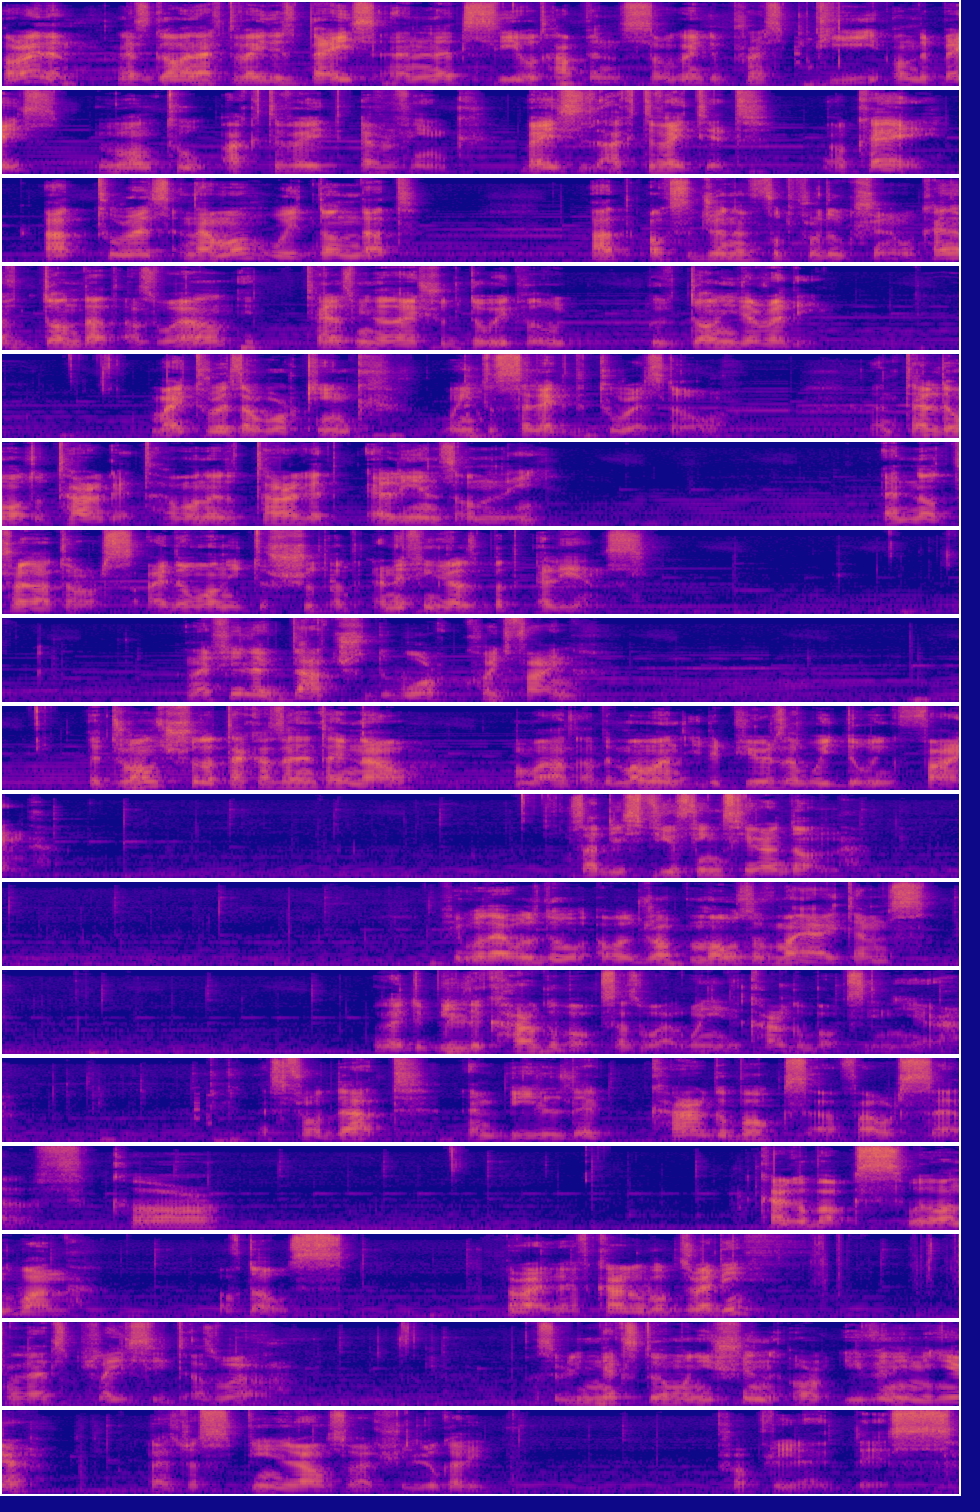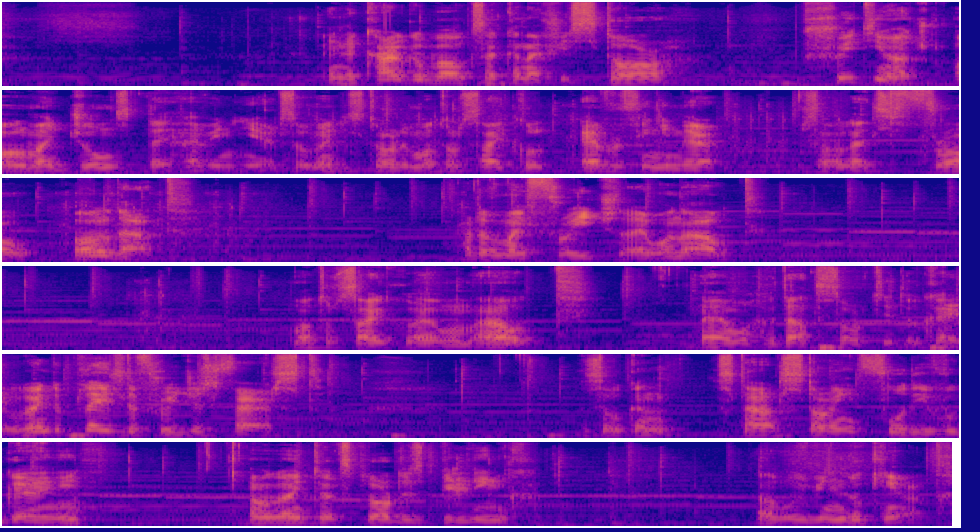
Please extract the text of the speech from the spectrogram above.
Alright then, let's go and activate this base and let's see what happens. So we're going to press P on the base. We want to activate everything. Base is activated. Okay, add turrets and ammo, we've done that add oxygen and food production. We kind of done that as well. It tells me that I should do it, but we've done it already. My turrets are working. We need to select the turrets though and tell them what to target. I wanted to target aliens only and not predators. I don't want it to shoot at anything else but aliens. And I feel like that should work quite fine. The drones should attack us anytime now, but at the moment it appears that we're doing fine. So these few things here are done. Think what I will do, I will drop most of my items We're going to build a cargo box as well. We need a cargo box in here. Let's throw that and build a cargo box of ourselves. Core. Cargo box. We want one of those. Alright, we have cargo box ready. Let's place it as well. Possibly next to ammunition or even in here. Let's just spin it around so I actually look at it properly like this. In the cargo box I can actually store pretty much all my junks that I have in here. So I'm going to store the motorcycle, everything in there. So let's throw all that part of my fridge that I want out. Motorcycle I want out. And we'll have that sorted. Okay, we're going to place the fridges first. So we can start storing food if we get any. And we're going to explore this building that we've been looking at.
